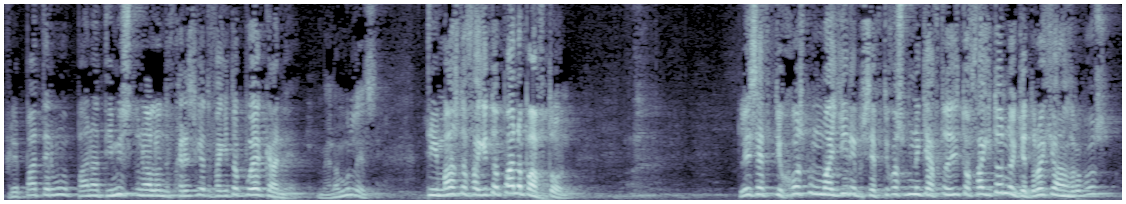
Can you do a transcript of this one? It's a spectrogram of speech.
βρε πάτερ μου πάω να τιμήσω τον άλλον ευχαριστώ για το φαγητό που έκανε μένα μου λες τιμάς το φαγητό πάνω από αυτόν Λες ευτυχώς που μου μαγείρεψε, ευτυχώς που είναι και αυτός. Δηλαδή το φαγητό είναι ο κεντρός, όχι ο άνθρωπος.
